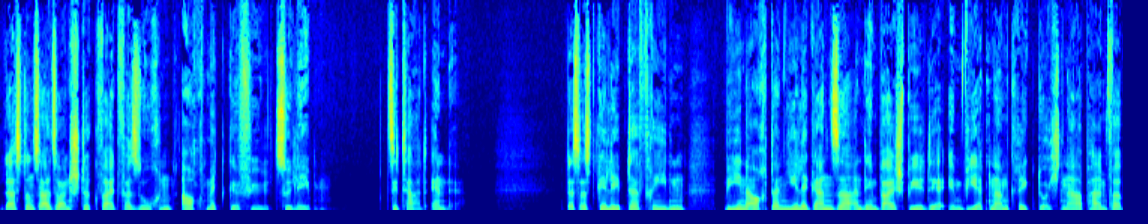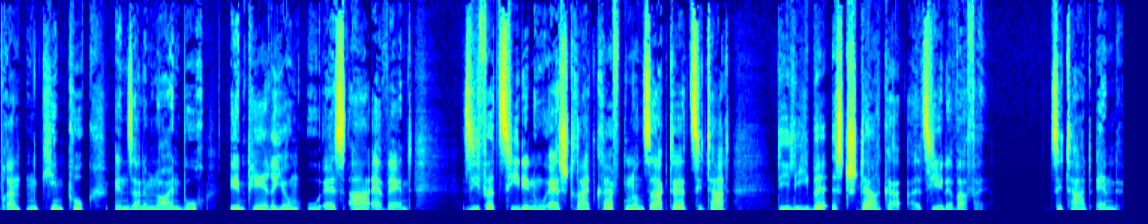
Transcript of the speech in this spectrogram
Lasst uns also ein Stück weit versuchen, auch Mitgefühl zu leben. Zitat Ende. Das ist gelebter Frieden, wie ihn auch Daniele Ganser an dem Beispiel der im Vietnamkrieg durch Napalm verbrannten Kim Phuc in seinem neuen Buch Imperium USA erwähnt. Sie verzieh den US-Streitkräften und sagte, Zitat, die Liebe ist stärker als jede Waffe. Zitat Ende.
